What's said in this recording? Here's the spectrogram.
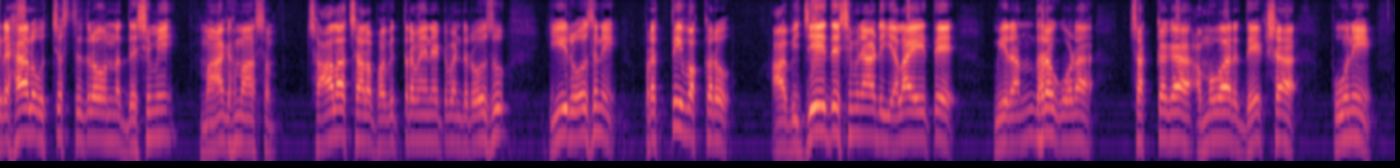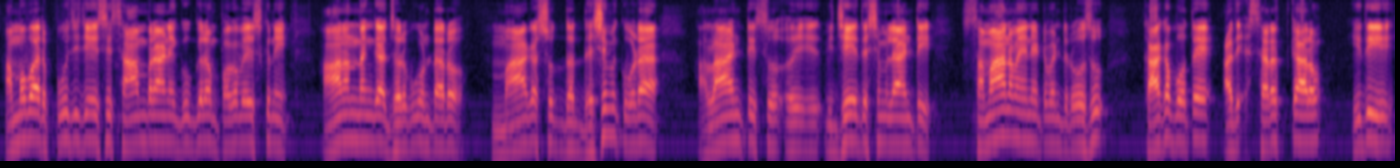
గ్రహాలు ఉచ్చస్థితిలో ఉన్న దశమి మాఘమాసం. చాలా చాలా పవిత్రమైనటువంటి రోజు. ఈ రోజుని ప్రతి ఒక్కరూ ఆ విజయదశమి నాడు ఎలా అయితే మీరందరూ కూడా చక్కగా అమ్మవారి దీక్ష పూని అమ్మవారి పూజ చేసి సాంబ్రాణి గుగ్గులం పొగ వేసుకుని ఆనందంగా జరుపుకుంటారో మాఘశుద్ధ దశమి కూడా అలాంటి సు- విజయదశమి లాంటి సమానమైనటువంటి రోజు. కాకపోతే అది శరత్కాలం ఇది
